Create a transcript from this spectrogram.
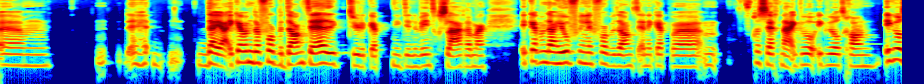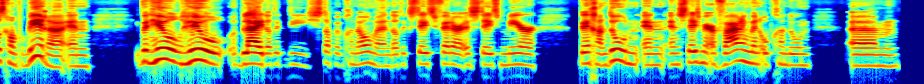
Um, nou ja, ik heb hem daarvoor bedankt. Hè. Ik, natuurlijk, ik heb niet in de wind geslagen, maar ik heb hem daar heel vriendelijk voor bedankt. En ik heb uh, gezegd, nou, ik wil, ik, wil het gewoon, ik wil het gewoon proberen. En ik ben heel, heel blij dat ik die stap heb genomen. En dat ik steeds verder en steeds meer ben gaan doen en, en steeds meer ervaring ben op gaan doen. Um,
